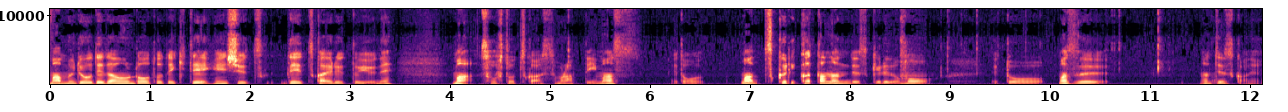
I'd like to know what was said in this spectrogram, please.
まあ、無料でダウンロードできて、編集で使えるというね、まあ、ソフトを使わせてもらっています。えっと、まあ、作り方なんですけれども、えっと、まず、なんていうんですかね、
